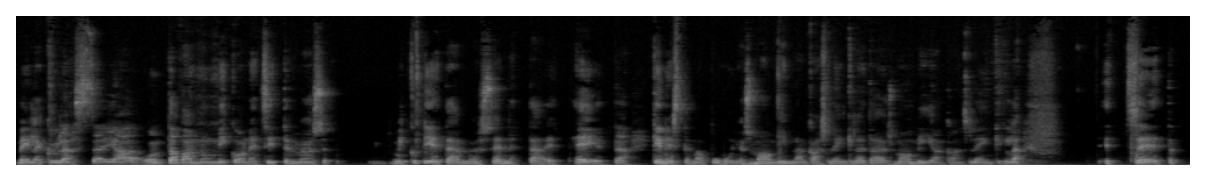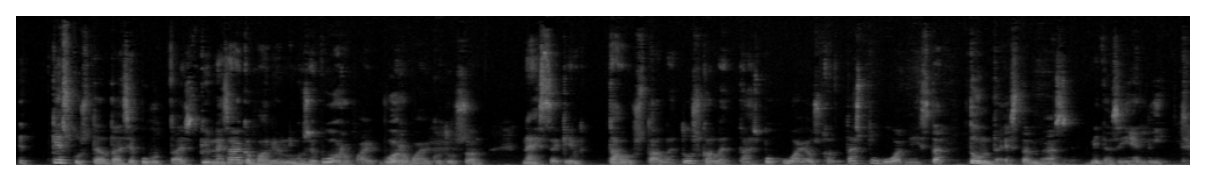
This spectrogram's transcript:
meillä kylässä ja on tavannut Mikon, että sitten myös Mikko tietää myös sen, että, että hei, että kenestä mä puhun, jos mä oon Minnan kanssa lenkillä tai jos mä oon Mian kanssa lenkillä. Et se, että et keskusteltaisiin ja puhuttaisiin. Kyllä näissä aika paljon niin kuin se vuorovai- vuorovaikutus on näissäkin taustalla, että uskallettaisiin puhua ja uskallettaisiin puhua niistä tunteista myös, mitä siihen liittyy.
